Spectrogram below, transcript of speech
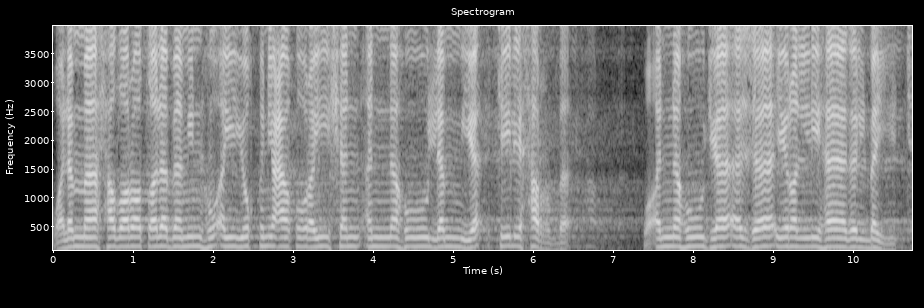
ولما حضر طلب منه أن يقنع قريشا أنه لم يأت لحرب وأنه جاء زائرا لهذا البيت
